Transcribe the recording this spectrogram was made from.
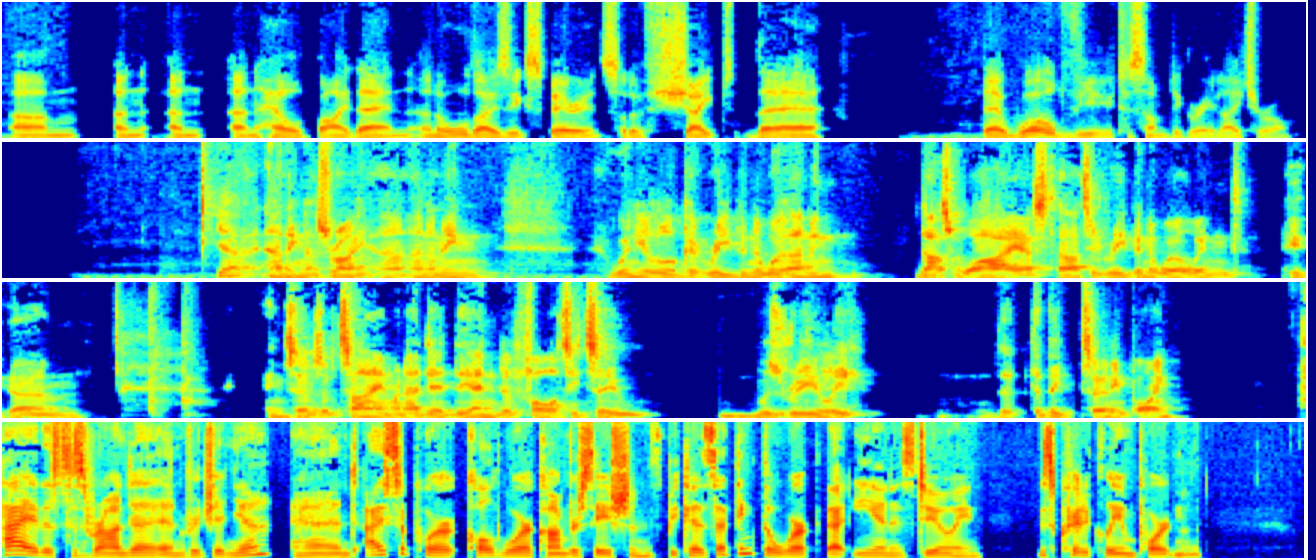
um, and, and, and held by then. And all those experiences sort of shaped their, their worldview to some degree later on. Yeah, I think that's right. Uh, and I mean, when you look at reaping the whirlwind, I mean, that's why I started reaping the whirlwind um, in terms of time. When I did the end of 42 was really the, the big turning point. Hi, this is Rhonda in Virginia, and I support Cold War conversations because I think the work that Ian is doing is critically important.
